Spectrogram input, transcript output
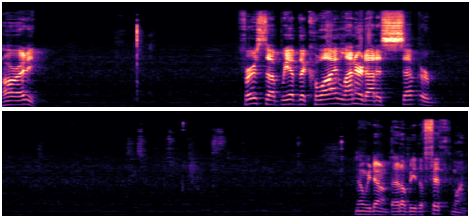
Alrighty. First up, we have the Kawhi Leonard out of seven. Or no, we don't. That'll be the fifth one.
